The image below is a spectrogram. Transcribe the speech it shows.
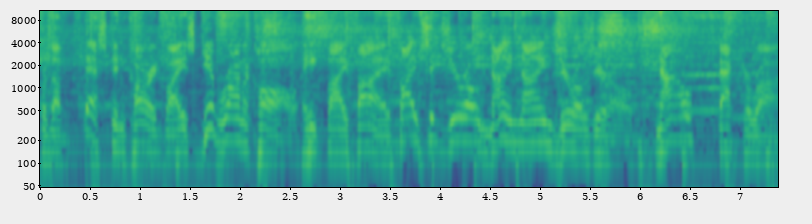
For the best in car advice, give Ron a call, 855 560 9900. Now, back to Ron.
